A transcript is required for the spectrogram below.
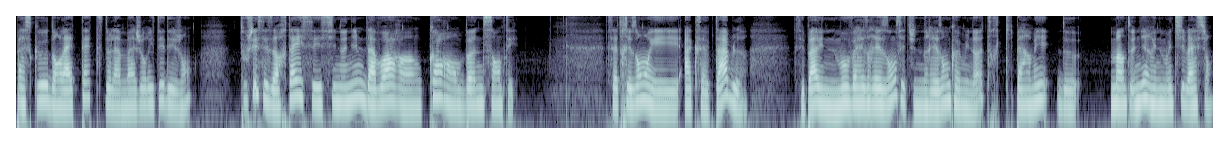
Parce que dans la tête de la majorité des gens, toucher ses orteils, c'est synonyme d'avoir un corps en bonne santé. Cette raison est acceptable, c'est pas une mauvaise raison, c'est une raison comme une autre qui permet de maintenir une motivation.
